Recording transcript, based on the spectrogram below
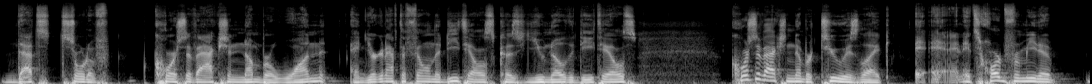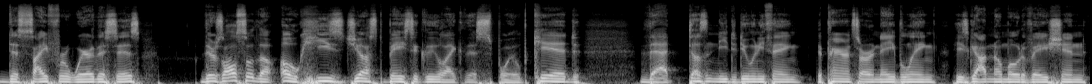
that's sort of course of action number one. And you're going to have to fill in the details because you know the details. Course of action number two is like, and it's hard for me to decipher where this is. There's also the, oh, he's just basically like this spoiled kid that doesn't need to do anything. The parents are enabling. He's got no motivation,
